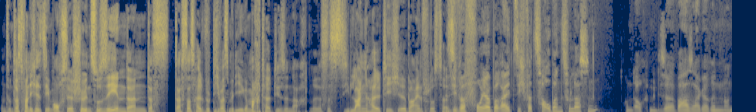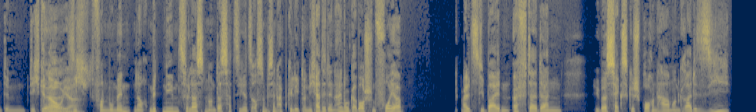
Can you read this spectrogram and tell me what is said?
Und, und das fand ich jetzt eben auch sehr schön zu sehen dann, dass, dass das halt wirklich was mit ihr gemacht hat, diese Nacht. Ne? Dass es sie langhaltig äh, beeinflusst hat. Sie war vorher bereit, sich verzaubern zu lassen und auch mit dieser Wahrsagerin und dem Dichter Genau, ja. sich von Momenten auch mitnehmen zu lassen. Und das hat sie jetzt auch so ein bisschen abgelegt. Und ich hatte den Eindruck aber auch schon vorher, als die beiden öfter dann über Sex gesprochen haben und gerade sie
